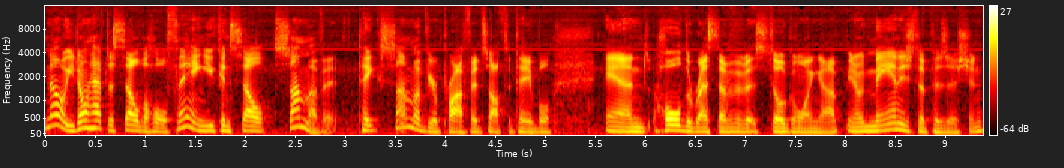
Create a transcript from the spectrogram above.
no, you don't have to sell the whole thing. You can sell some of it, take some of your profits off the table and hold the rest of it it's still going up. You know, manage the position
